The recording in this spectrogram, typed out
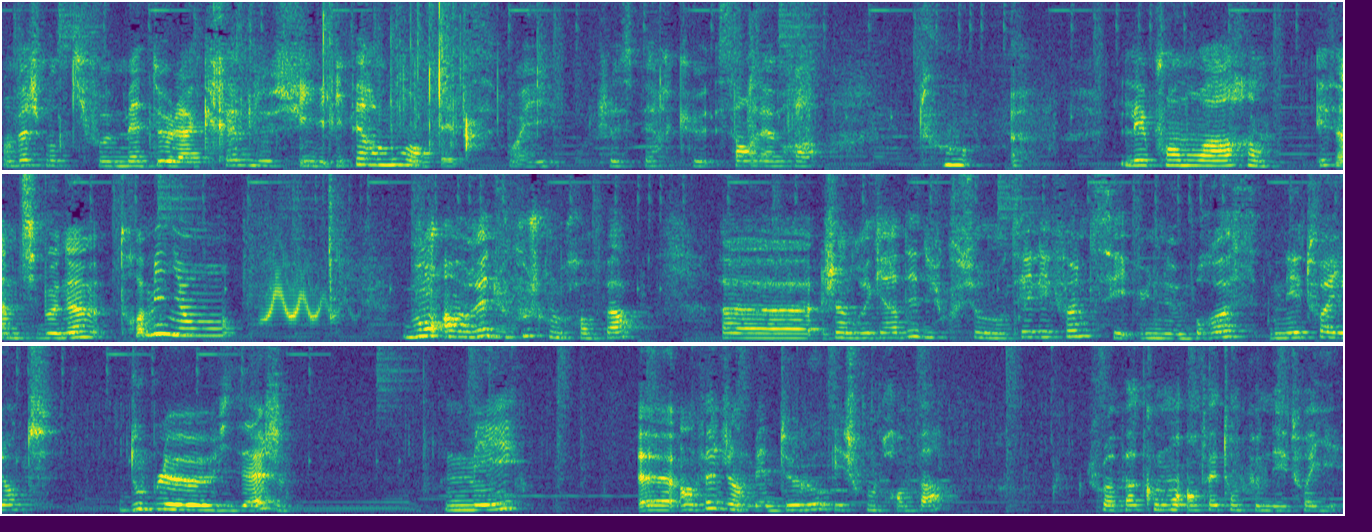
en fait je pense qu'il faut mettre de la crème dessus. Il est hyper mou en fait. Vous voyez J'espère que ça enlèvera tous les points noirs. Et c'est un petit bonhomme trop mignon. Bon en vrai du coup je comprends pas. Euh, je viens de regarder du coup sur mon téléphone. C'est une brosse nettoyante double visage. Mais euh, en fait je viens de mettre de l'eau et je comprends pas. Je vois pas comment en fait on peut nettoyer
